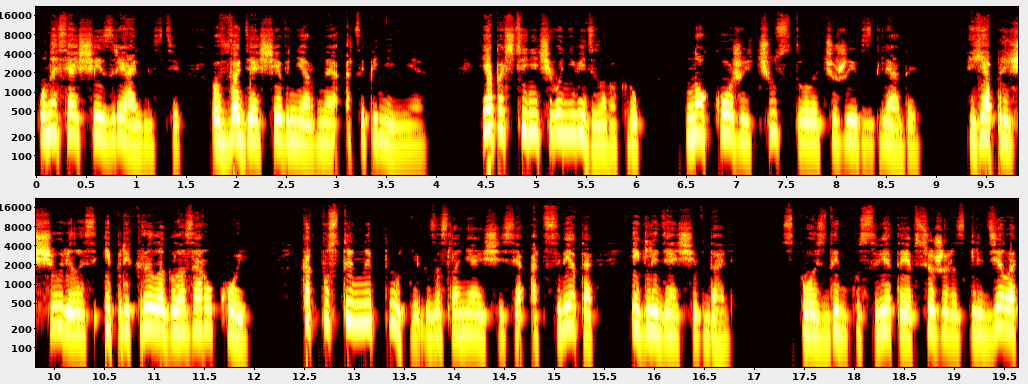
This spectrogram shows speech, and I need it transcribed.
уносящая из реальности, вводящее в нервное оцепенение. Я почти ничего не видела вокруг, но кожей чувствовала чужие взгляды. Я прищурилась и прикрыла глаза рукой, как пустынный путник, заслоняющийся от света и глядящий вдаль. Сквозь дымку света я все же разглядела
